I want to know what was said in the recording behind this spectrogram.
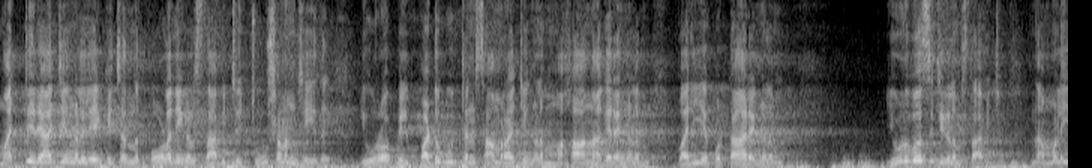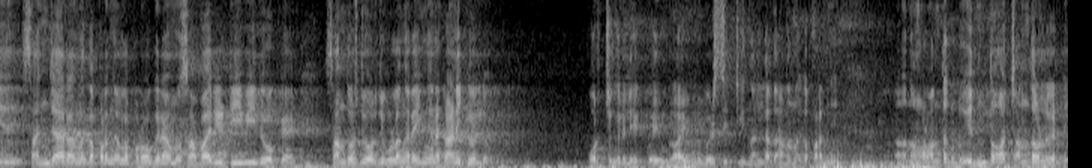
മറ്റ് രാജ്യങ്ങളിലേക്ക് ചെന്ന് കോളനികൾ സ്ഥാപിച്ച് ചൂഷണം ചെയ്ത് യൂറോപ്പിൽ പടുകൂറ്റൻ സാമ്രാജ്യങ്ങളും മഹാനഗരങ്ങളും വലിയ കൊട്ടാരങ്ങളും യൂണിവേഴ്സിറ്റികളും സ്ഥാപിച്ചു. നമ്മൾ ഈ സഞ്ചാരം എന്നൊക്കെ പറഞ്ഞുള്ള പ്രോഗ്രാമും സഫാരി ടി വിയിലും ഒക്കെ സന്തോഷ് ജോർജ് കുളങ്ങര ഇങ്ങനെ കാണിക്കുമല്ലോ. പോർച്ചുഗലിലെ കൊയിംബ്ര യൂണിവേഴ്സിറ്റി നല്ലതാണെന്നൊക്കെ പറഞ്ഞ് നമ്മൾ അന്ത കിട്ടും എന്തോ ചന്തമുള്ള കെട്ട്?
